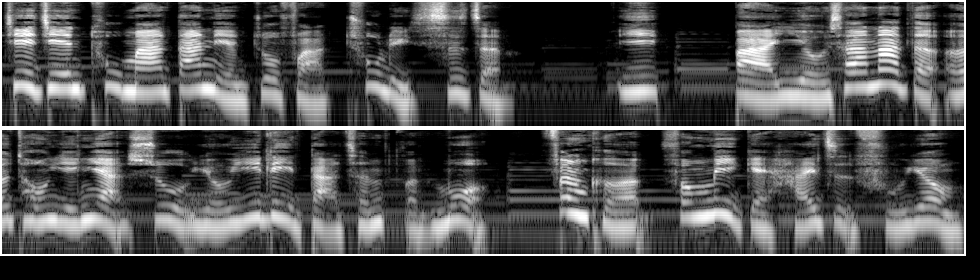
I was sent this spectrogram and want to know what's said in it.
借鉴兔妈当年做法处理湿疹：一、把有沙钠的儿童营养素由一粒打成粉末，混合蜂蜜给孩子服用。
